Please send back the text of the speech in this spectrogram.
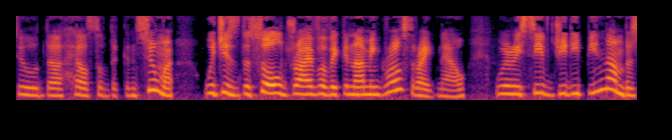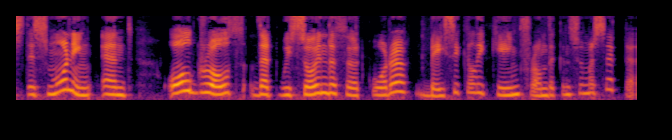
to the health of the consumer, which is the sole drive of economic growth right now. We received GDP numbers this morning, and all growth that we saw in the third quarter basically came from the consumer sector.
